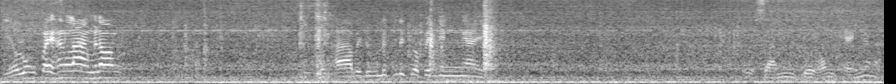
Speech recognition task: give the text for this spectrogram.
เดี๋ยวลงไปข้างล่างพี่น้องพาไปดูลึกๆว่าเป็นยังไง โอ้สามีตัวของแข็งนะนะ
